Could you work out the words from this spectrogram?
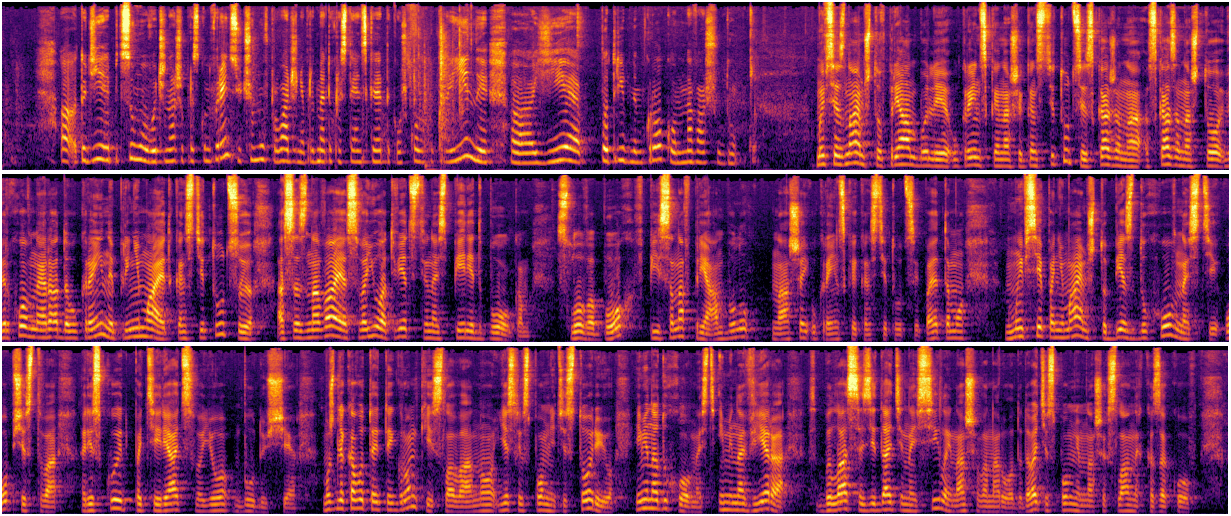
А, Тоді підсумовуючи нашу прес-конференцію, чому впровадження предмету християнська етика у школах України е, є потрібним кроком на вашу думку? Мы все знаем, что в преамбуле украинской нашей конституции сказано, сказано, что Верховная Рада Украины принимает конституцию, осознавая свою ответственность перед Богом. Слово «Бог» вписано в преамбулу нашей украинской конституции. Поэтому мы все понимаем, что без духовности общество рискует потерять свое будущее. Может для кого-то это и громкие слова, но если вспомнить историю, именно духовность, именно вера была созидательной силой нашего народа. Давайте вспомним наших славных казаков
